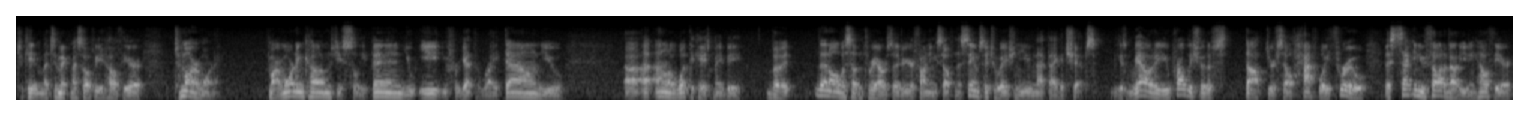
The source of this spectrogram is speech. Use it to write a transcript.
to, keep, to make myself eat healthier tomorrow morning. Tomorrow morning comes, you sleep in, you eat, you forget to write down, you, uh, I, I don't know what the case may be, but then all of a sudden three hours later you're finding yourself in the same situation eating that bag of chips. Because in reality you probably should have stopped yourself halfway through the second you thought about eating healthier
